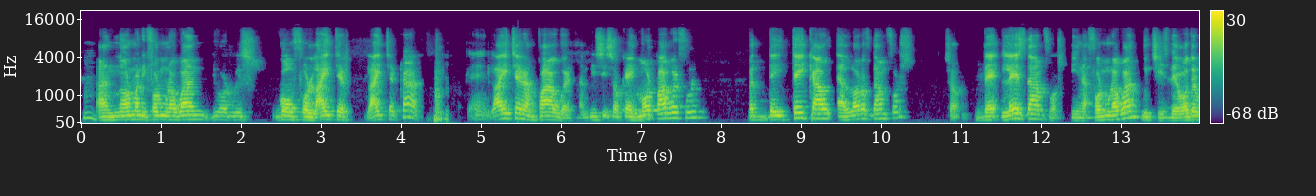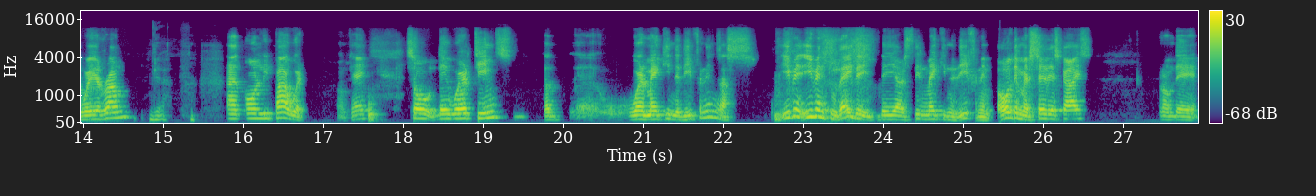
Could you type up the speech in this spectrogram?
hmm. and normally Formula One you always go for lighter lighter car? Lighter and power, and this is okay, more powerful, but they take out a lot of downforce. So the less downforce in a Formula One, which is the other way around. Yeah. and only power. Okay. So they were teams that uh, were making the difference as even even today they, they are still making the difference. All the Mercedes guys from the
